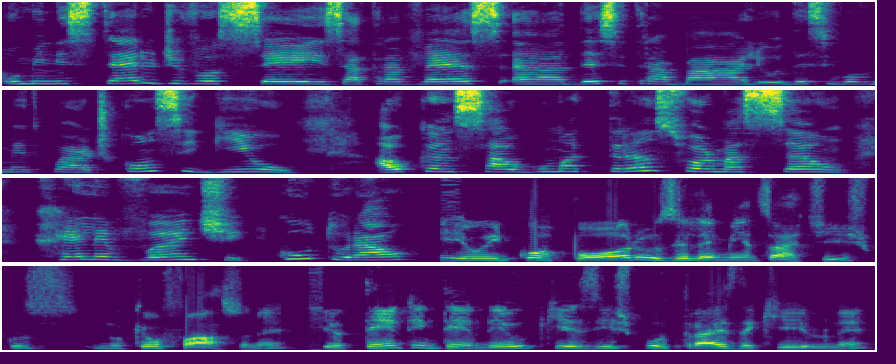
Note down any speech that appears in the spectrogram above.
o ministério de vocês, através desse trabalho, desse envolvimento com a arte, conseguiu alcançar alguma transformação relevante cultural? Eu incorporo os elementos artísticos no que eu faço, né? Eu tento entender o que existe por trás daquilo, né?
